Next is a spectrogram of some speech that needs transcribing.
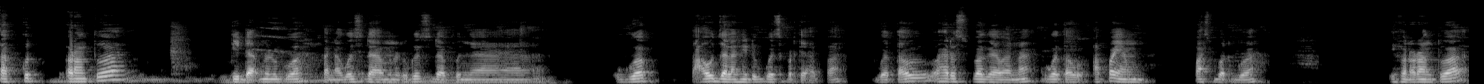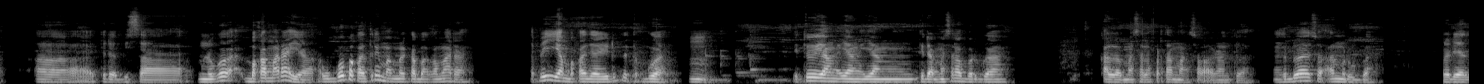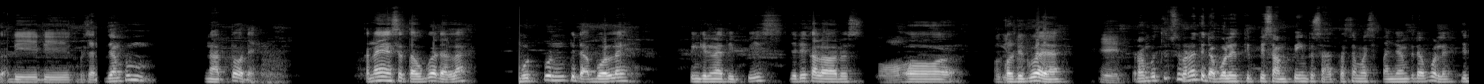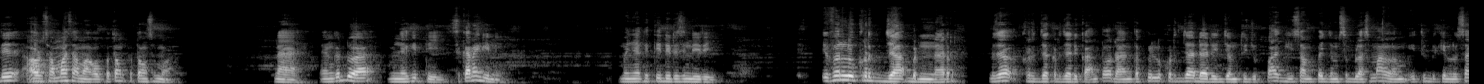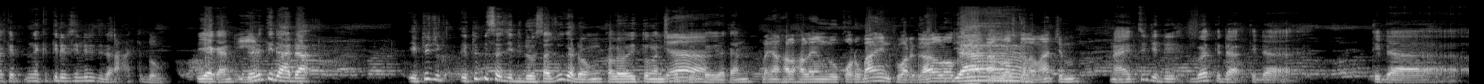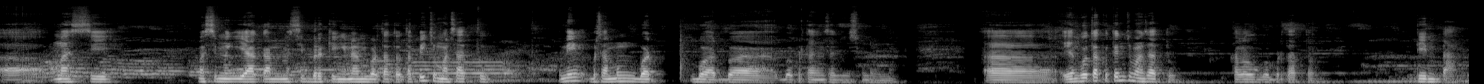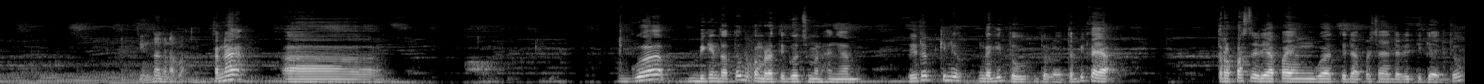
takut orang tua tidak menurut gua karena gue sudah menurut gue sudah punya gua tahu jalan hidup gue seperti apa gua tahu harus bagaimana gua tahu apa yang pas buat gua. Even orang tua eh, tidak bisa menurut gua bakal marah ya gua bakal terima mereka bakal marah. Tapi yang bakal jadi hidup tetap gua. Hmm. itu yang yang yang tidak masalah buat gua kalau masalah pertama soal orang tua. Yang kedua soal merubah di di di kepercayaan pun nato deh. Karena yang setahu gua adalah rambut pun tidak boleh pinggirnya tipis. Jadi kalau harus oh. oh Oh, kalau di gua ya iya. rambut itu sebenarnya tidak boleh tipis samping terus atasnya masih panjang tidak boleh. Jadi harus sama sama. Aku potong potong semua. Nah yang kedua menyakiti. Sekarang gini. Menyakiti diri sendiri. Even lu kerja bener misalnya kerja kerja di kantoran tapi lu kerja dari jam 7 pagi sampai jam 11 malam itu bikin lu sakit menyakiti diri sendiri tidak? Sakit dong. Iya kan? Jadi tidak ada itu juga itu bisa jadi dosa juga dong kalau hitungan seperti Ya. itu ya kan? Banyak hal-hal yang lu korbanin keluarga lo Ya. kesehatan lo segala macem. Nah itu jadi gue tidak tidak tidak eh, masih masih mengiyakan masih berkeinginan buat tato tapi cuma satu. Ini bersambung buat buat buat, buat pertanyaan saja sebenarnya Eh, yang gue takutin cuma satu. Kalau gue bertato tinta. Cinta kenapa? Karena eh gue bikin tato bukan berarti gue cuman hanya "Ya udah bikin yuk. Nggak gitu gitu loh. Tapi kayak terlepas dari apa yang gue tidak percaya dari tiga itu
